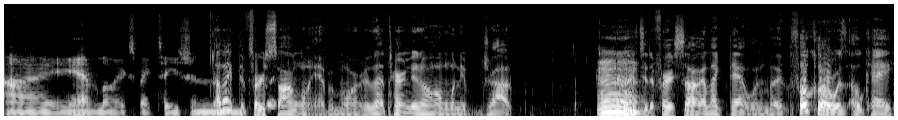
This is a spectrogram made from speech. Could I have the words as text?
I have low expectations. I like the first song on Evermore because I turned it on when it dropped. Mm. to the first song. I like that one, but Folklore was okay.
